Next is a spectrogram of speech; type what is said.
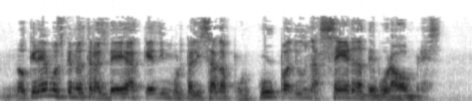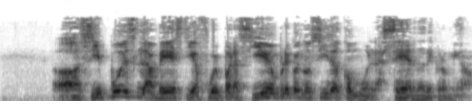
No queremos que nuestra aldea quede inmortalizada por culpa de una cerda devora hombres. Así pues, la bestia fue para siempre conocida como la cerda de Cromión,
